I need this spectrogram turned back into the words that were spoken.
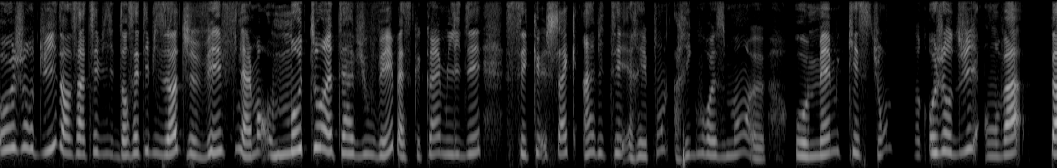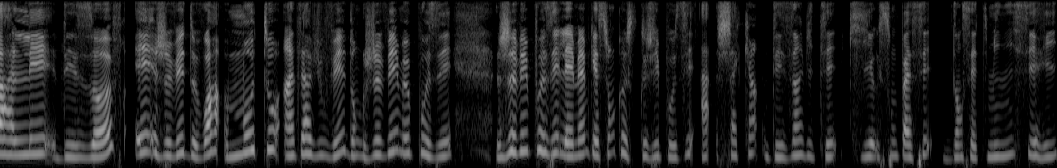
Aujourd'hui, dans, dans, cet épisode, je vais finalement m'auto-interviewer parce que quand même l'idée, c'est que chaque invité réponde rigoureusement euh, aux mêmes questions. Donc aujourd'hui, on va parler des offres et je vais devoir m'auto-interviewer. Donc, je vais me poser, je vais poser les mêmes questions que ce que j'ai posé à chacun des invités qui sont passés dans cette mini-série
